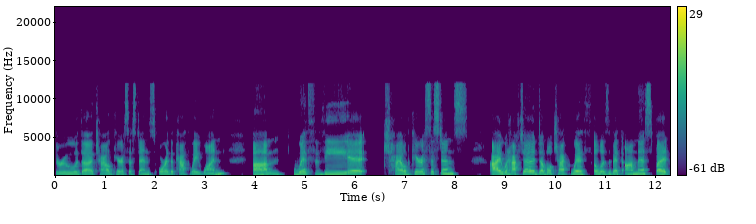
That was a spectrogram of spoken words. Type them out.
through the child care assistance or the pathway one um, with the child care assistance i would have to double check with elizabeth on this but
